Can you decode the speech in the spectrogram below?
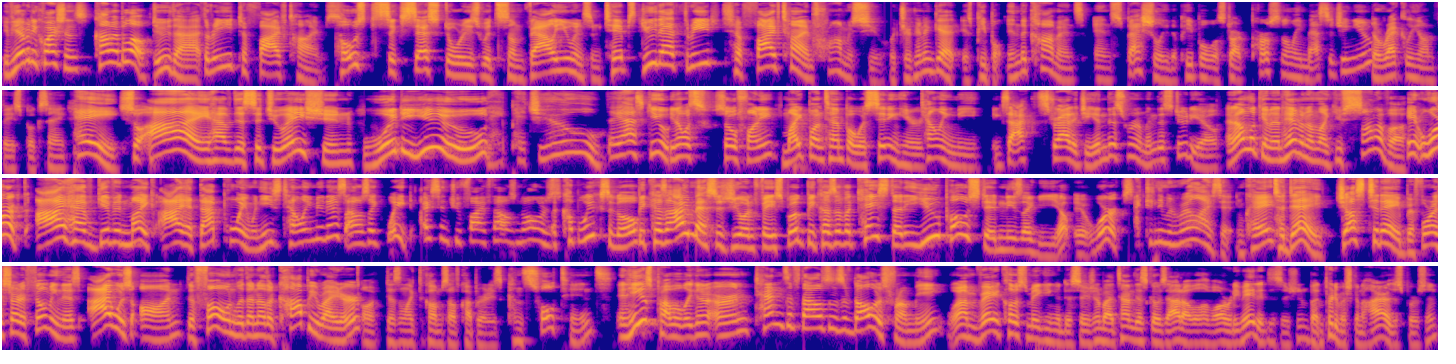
If you have any questions, comment below. Do that three to five times. Post success stories with some value and some tips. Do that three to five times. Promise you, what you're gonna get is people in the comments, and especially the people will start personally messaging you directly on Facebook saying, Hey, so I have this situation. Would you? They pitch you. They ask you. You know what's so funny? Mike Buontempo was sitting here telling me exact strategy in this room, in this studio. And I'm looking at him and I'm like, you son of a. It worked. I have given Mike, I, at that point, when he's telling me this, I was like, wait, I sent you $5,000 a couple weeks ago because I messaged you on Facebook because of a case study you posted. And he's like, yep, it works. I didn't even realize it. Okay. Today, just today, before I started filming this, I was on the phone with another copywriter. Oh, doesn't like to call himself copywriter. He's consultant. And he is probably going to earn tens of thousands of dollars from me. Well, I'm very close to making a decision. By the time this goes out, I will have already already made a decision, but I'm pretty much going to hire this person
